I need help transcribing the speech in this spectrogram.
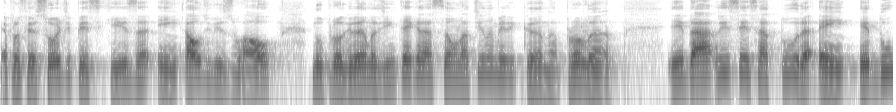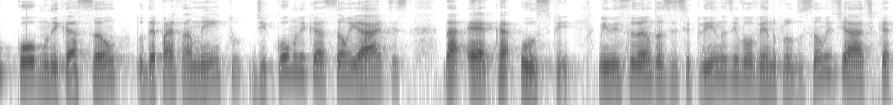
É professor de pesquisa em audiovisual no Programa de Integração Latino-Americana, PROLAN, e da licenciatura em Educomunicação do Departamento de Comunicação e Artes da ECA USP, ministrando as disciplinas envolvendo produção midiática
